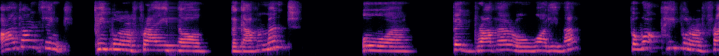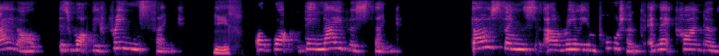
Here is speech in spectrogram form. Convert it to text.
I don't think people are afraid of the government or Big Brother or whatever. But what people are afraid of is what their friends think, Yes. of what their neighbours think. Those things are really important, and that kind of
